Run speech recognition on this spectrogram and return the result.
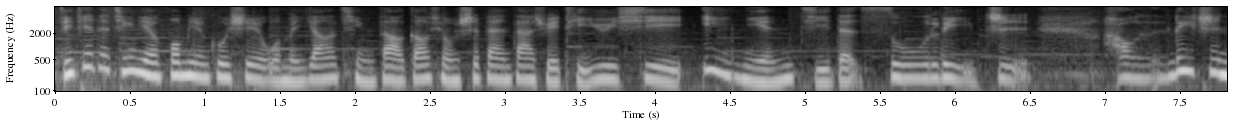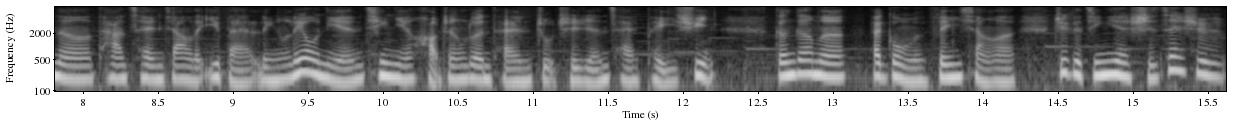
今天的青年封面故事，我们邀请到高雄师范大学体育系一年级的苏立志。好，立志呢，他参加了一百零六年青年好政论坛主持人才培训。刚刚呢，他跟我们分享了这个经验，实在是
